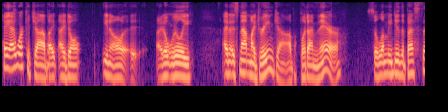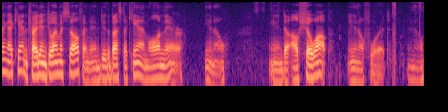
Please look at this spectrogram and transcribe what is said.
hey, I work a job. I I don't, you know, I don't really. I know it's not my dream job, but I'm there so let me do the best thing I can, try to enjoy myself and, and do the best I can while I'm there, you know. And uh, I'll show up, you know, for it, you know.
